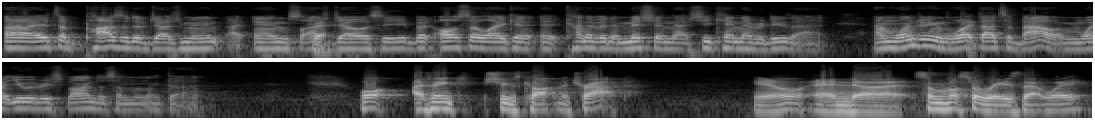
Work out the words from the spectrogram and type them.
Uh, it's a positive judgment uh, and slash okay. jealousy, but also like a, a, kind of an admission that she can never do that. I'm wondering what that's about and what you would respond to someone like that. Well, I think she was caught in a trap, you know, and uh, some of us are raised that way.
